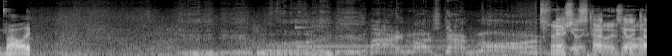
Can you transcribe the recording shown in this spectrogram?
Volley. Let's Yeah, finish the healing time, skellies off.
